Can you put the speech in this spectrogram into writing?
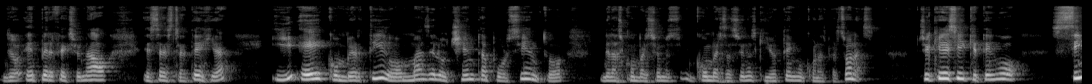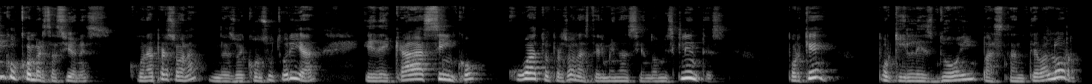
yo he perfeccionado esta estrategia y he convertido más del 80% de las conversaciones, conversaciones que yo tengo con las personas. Eso quiere decir que tengo cinco conversaciones con una persona, les doy consultoría, y de cada cinco, cuatro personas terminan siendo mis clientes. ¿Por qué? Porque les doy bastante valor.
